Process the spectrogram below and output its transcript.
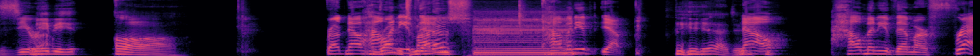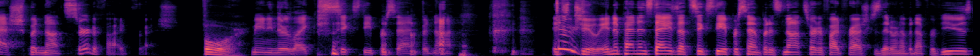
Zero. Maybe. Oh, Now, how Rotten many of them- Tomatoes? How many of yeah? yeah, dude. Now, how many of them are fresh but not certified fresh? four. Meaning they're like 60% but not. It's Dude. two. Independence Day is at 68%, but it's not certified fresh because they don't have enough reviews.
